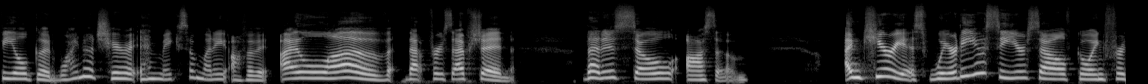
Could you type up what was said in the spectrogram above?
feel good. Why not share it and make some money off of it? I love that perception. That is so awesome. I'm curious, where do you see yourself going for,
